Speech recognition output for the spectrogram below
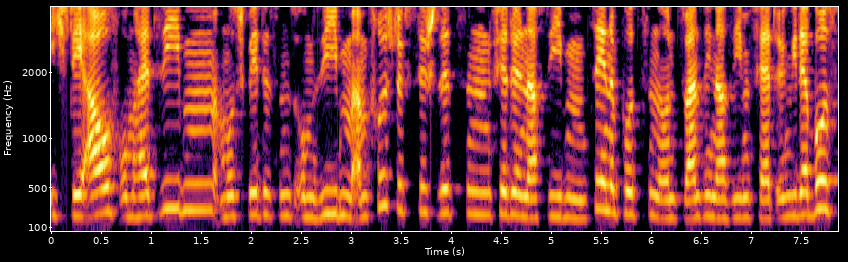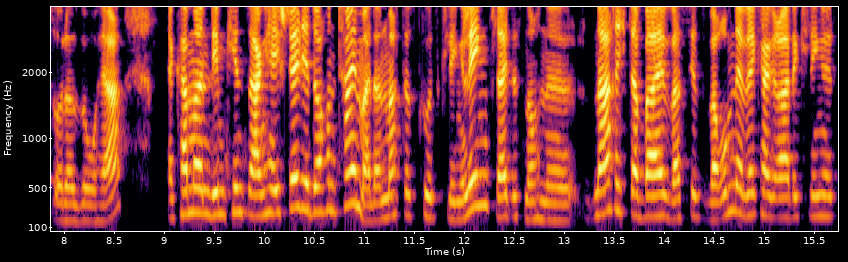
ich stehe auf um halb sieben, muss spätestens um sieben am Frühstückstisch sitzen, Viertel nach sieben Zähne putzen und zwanzig nach sieben fährt irgendwie der Bus oder so, ja. Da kann man dem Kind sagen, hey, stell dir doch einen Timer, dann macht das kurz Klingeling, vielleicht ist noch eine Nachricht dabei, was jetzt, warum der Wecker gerade klingelt.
